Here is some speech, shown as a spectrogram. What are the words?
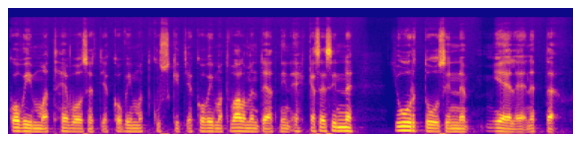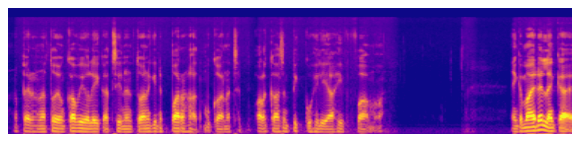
kovimmat hevoset ja kovimmat kuskit ja kovimmat valmentajat, niin ehkä se sinne juurtuu sinne mieleen, että no perhana toi on kavioliika, että siinä nyt on ainakin ne parhaat mukana, että se alkaa sen pikkuhiljaa hiffaamaan. Enkä mä edelleenkään,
